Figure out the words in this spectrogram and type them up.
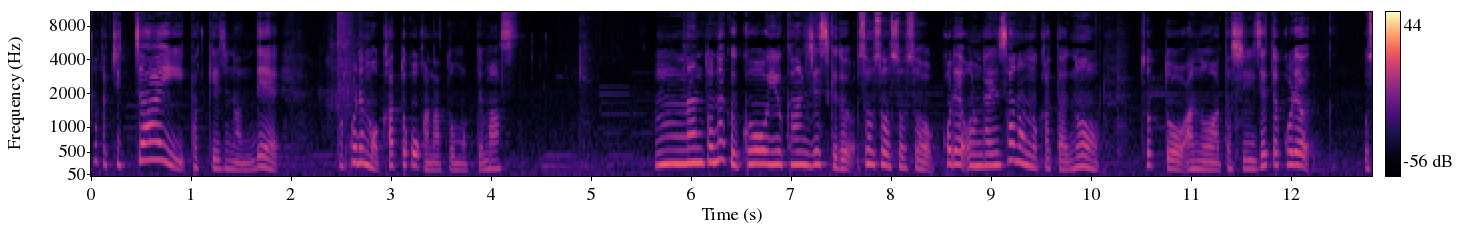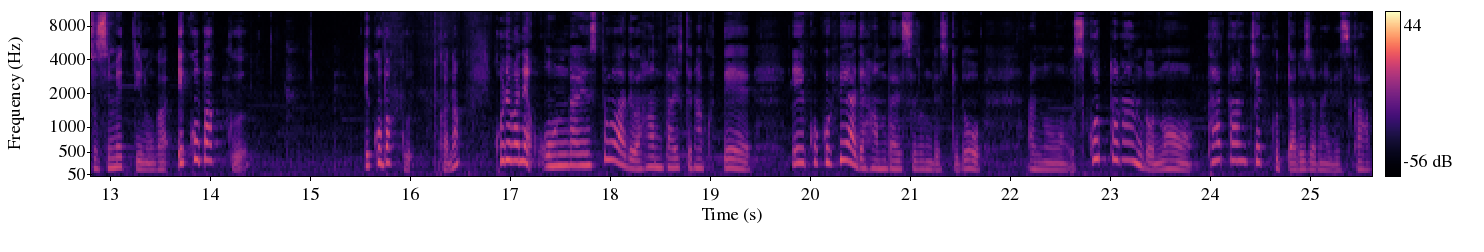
なんかちっちゃいパッケージなんでこれも買っとこうかなと思ってます。うんなんとなくこういう感じですけどそうそうそうそうこれオンラインサロンの方のちょっとあの私絶対これおすすめっていうのがエコバッグ？エコバッグかな？これはねオンラインストアでは販売してなくて英国フェアで販売するんですけどあのスコットランドのタータンチェックってあるじゃないですか。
